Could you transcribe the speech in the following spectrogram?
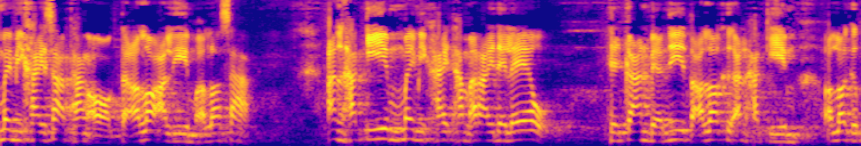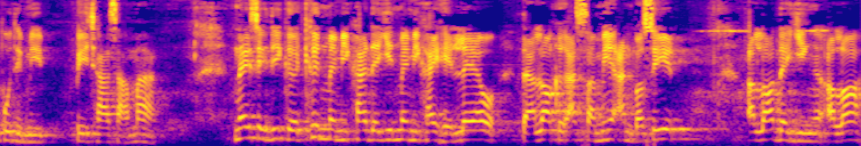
ไม่มีใครทราบทางออก แต่อัลลอฮ์อาลีมอัลลอฮ์ทราบ อันฮากีมไม่มีใครทำอะไรได้แล้ว เหตุการณ์แบบนี้แต่อัลลอฮ์คืออันฮากีมอัลลอฮ์คือผู้ที่มีปีชาสามารถ ในสิ่งที่เกิดขึ้นไม่มีใครได้ยินไม่มีใครเห็นแล้ว แต่อัลลอฮ์คืออัสซามีอันบาซีดอัลลอฮ์ได้ยินอัลลอฮ์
